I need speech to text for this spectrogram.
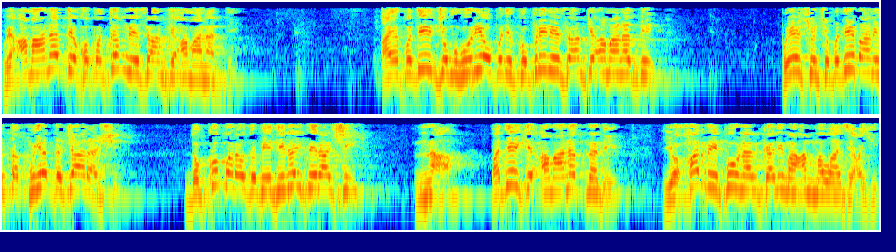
و امانت دی خو په کم نظام کې امانت دی آیا په دې جمهوریت او په دې کوپری نظام کې امانت دی پوه شو چې په دې باندې تقویت د چا راشي د کفر او د بيدینۍ پر راشي نه په دې کې امانت نه دی یحرفون الکلمه عن مواضعه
